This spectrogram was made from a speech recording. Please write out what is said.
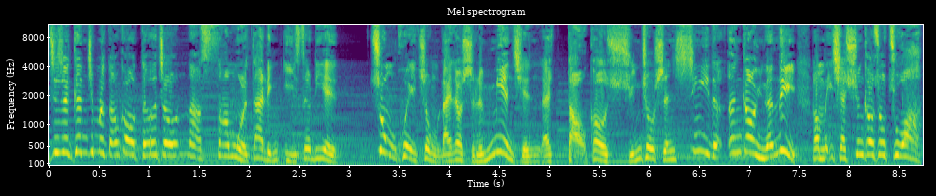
们接着跟进我们的祷告，德州那撒母耳带领以色列众会众来到神的面前来祷告，寻求神心意的恩膏与能力。让我们一起来宣告说：主啊，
